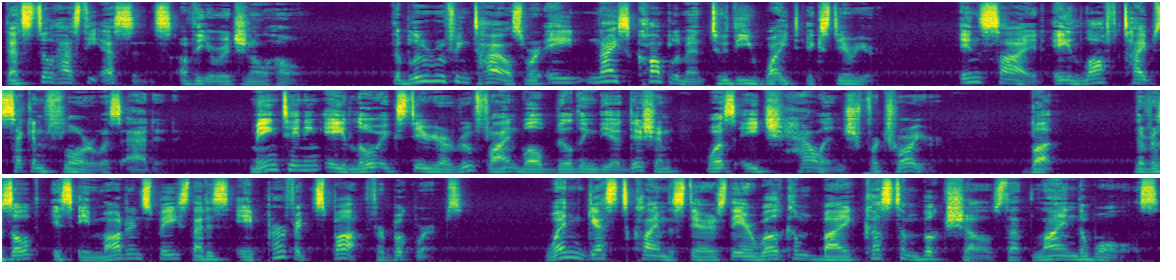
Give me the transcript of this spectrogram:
that still has the essence of the original home. The blue roofing tiles were a nice complement to the white exterior. Inside, a loft type second floor was added. Maintaining a low exterior roofline while building the addition was a challenge for Troyer. But the result is a modern space that is a perfect spot for bookworms. When guests climb the stairs, they are welcomed by custom bookshelves that line the walls.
